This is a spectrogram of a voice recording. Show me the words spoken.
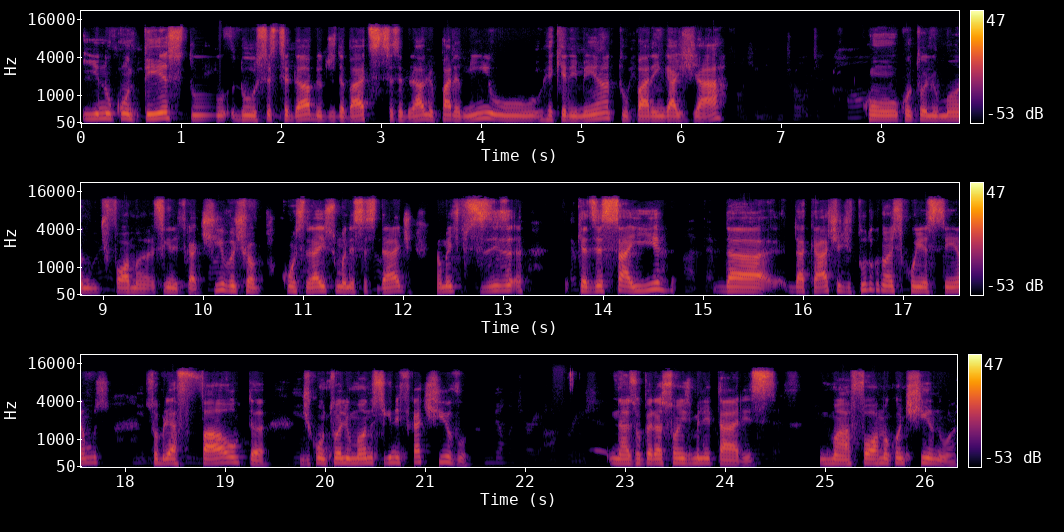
E no contexto do CCW, dos debates CCW, para mim, o requerimento para engajar com o controle humano de forma significativa, considerar isso uma necessidade, realmente precisa, quer dizer, sair da, da caixa de tudo que nós conhecemos sobre a falta de controle humano significativo nas operações militares, de uma forma contínua.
